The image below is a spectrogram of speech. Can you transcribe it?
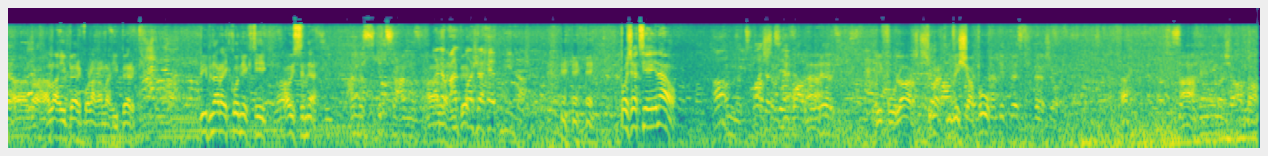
آه، الله, الله يبارك والله الله يبارك. بيبنا راه كونيكتي هاو يستناه عندنا ست آه، الله يبارك. حياة منها بوجا تاعي هنا عندنا 12 ديفار بارد لي فولار راكم لي شابو. ثاني ما شاء الله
